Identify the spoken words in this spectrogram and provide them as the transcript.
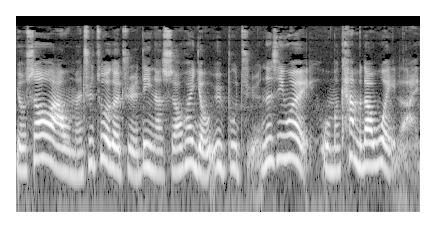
有时候啊，我们去做一个决定的时候会犹豫不决，那是因为我们看不到未来。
